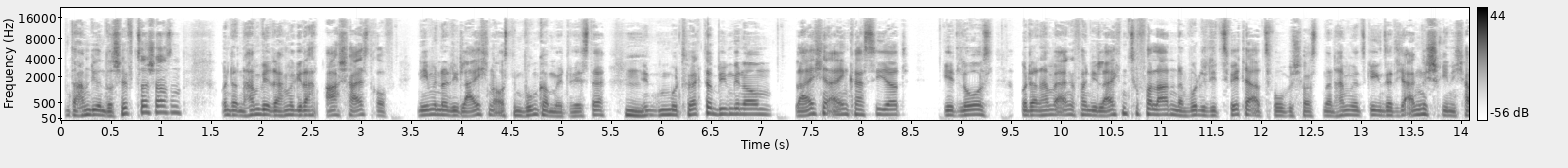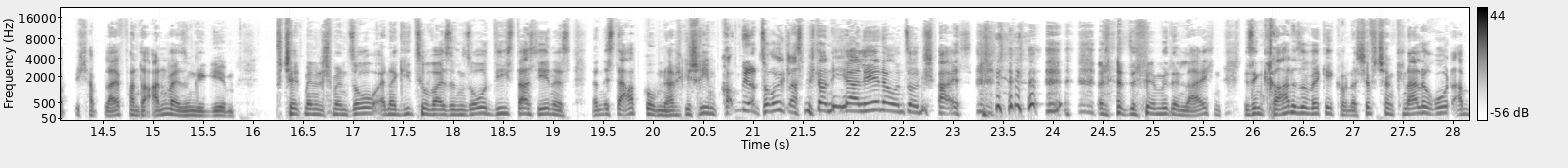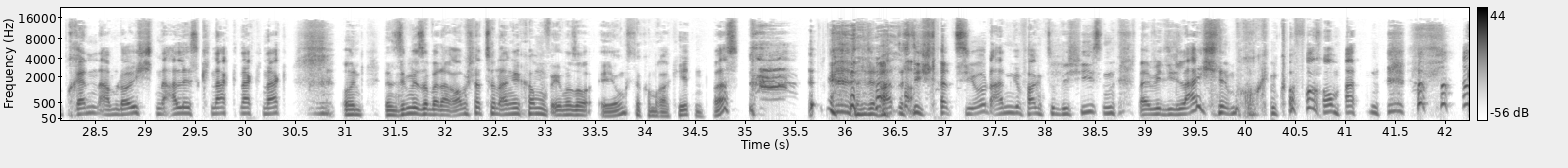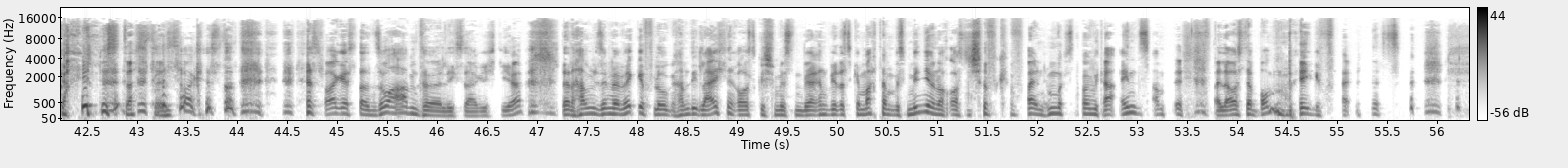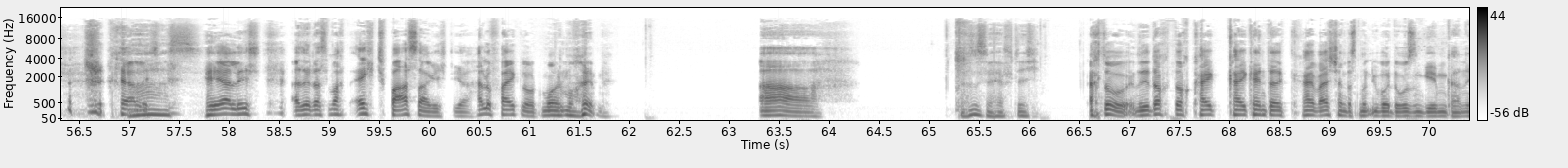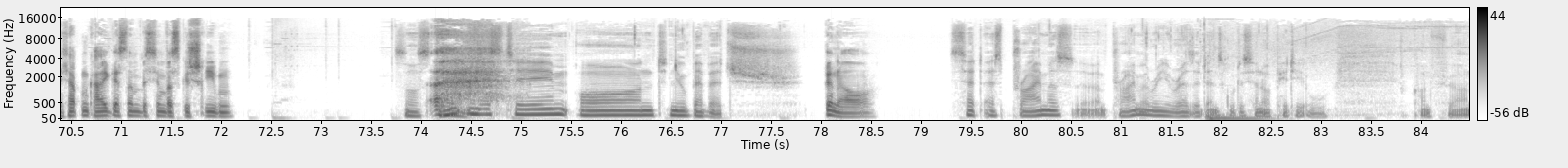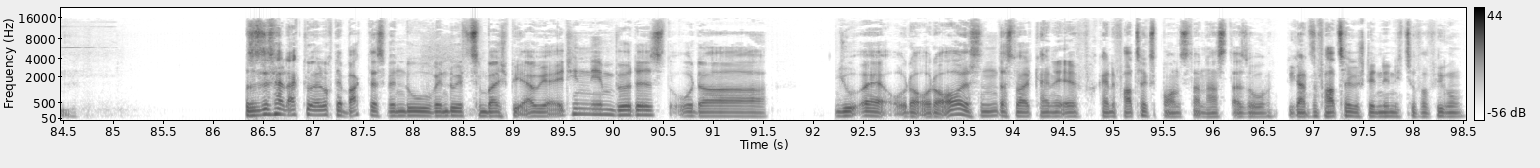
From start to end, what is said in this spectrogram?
Und da haben die unser Schiff zerschossen und dann haben wir, da haben wir gedacht, ah, scheiß drauf, nehmen wir nur die Leichen aus dem Bunker mit, weißt du? Hm. Den Motorbeam genommen, Leichen einkassiert, geht los. Und dann haben wir angefangen, die Leichen zu verladen. Dann wurde die zweite A2 beschossen. Dann haben wir uns gegenseitig angeschrien. Ich habe ich hab Live Hunter Anweisungen gegeben. Schildmanagement so, Energiezuweisung so, dies, das, jenes. Dann ist der abgehoben. Dann habe ich geschrieben, komm wieder zurück, lass mich doch nicht hier alleine und so ein Scheiß. und dann sind wir mit den Leichen. Wir sind gerade so weggekommen. Das Schiff schon knallerot am Brennen, am Leuchten, alles knack, knack, knack. Und dann sind wir so bei der Raumstation angekommen und immer so, ey Jungs, da kommen Raketen. Was? Und dann hat es die Station angefangen zu beschießen, weil wir die Leichen im, im Kofferraum hatten. Geil ist das denn? Das war gestern, das war gestern so abenteuerlich, sage ich dir. Dann haben, sind wir weggeflogen, haben die Leichen rausgeschmissen. Während wir das gemacht haben, ist Minion noch aus dem Schiff gefallen. Den mussten wir wieder einsammeln, weil er aus der Bombenbay gefallen ist. herrlich. Herrlich. Also das macht echt Spaß, sage ich dir. Hallo Falklot, moin moin. Ah. Das ist ja heftig. Ach so, nee, doch, doch, Kai, Kai kennt, Kai weiß schon, dass man Überdosen geben kann. Ich habe dem Kai gestern ein bisschen was geschrieben. So, System und New Babbage. Genau. Set as Primus, uh, Primary Residence. Gut, ist ja nur PTU. Confirm. Also es ist halt aktuell auch der Bug, dass wenn du, wenn du jetzt zum Beispiel Area 18 nehmen würdest oder New, äh, oder, oder Orison, dass du halt keine, keine Fahrzeugspawns dann hast. Also die ganzen Fahrzeuge stehen dir nicht zur Verfügung.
